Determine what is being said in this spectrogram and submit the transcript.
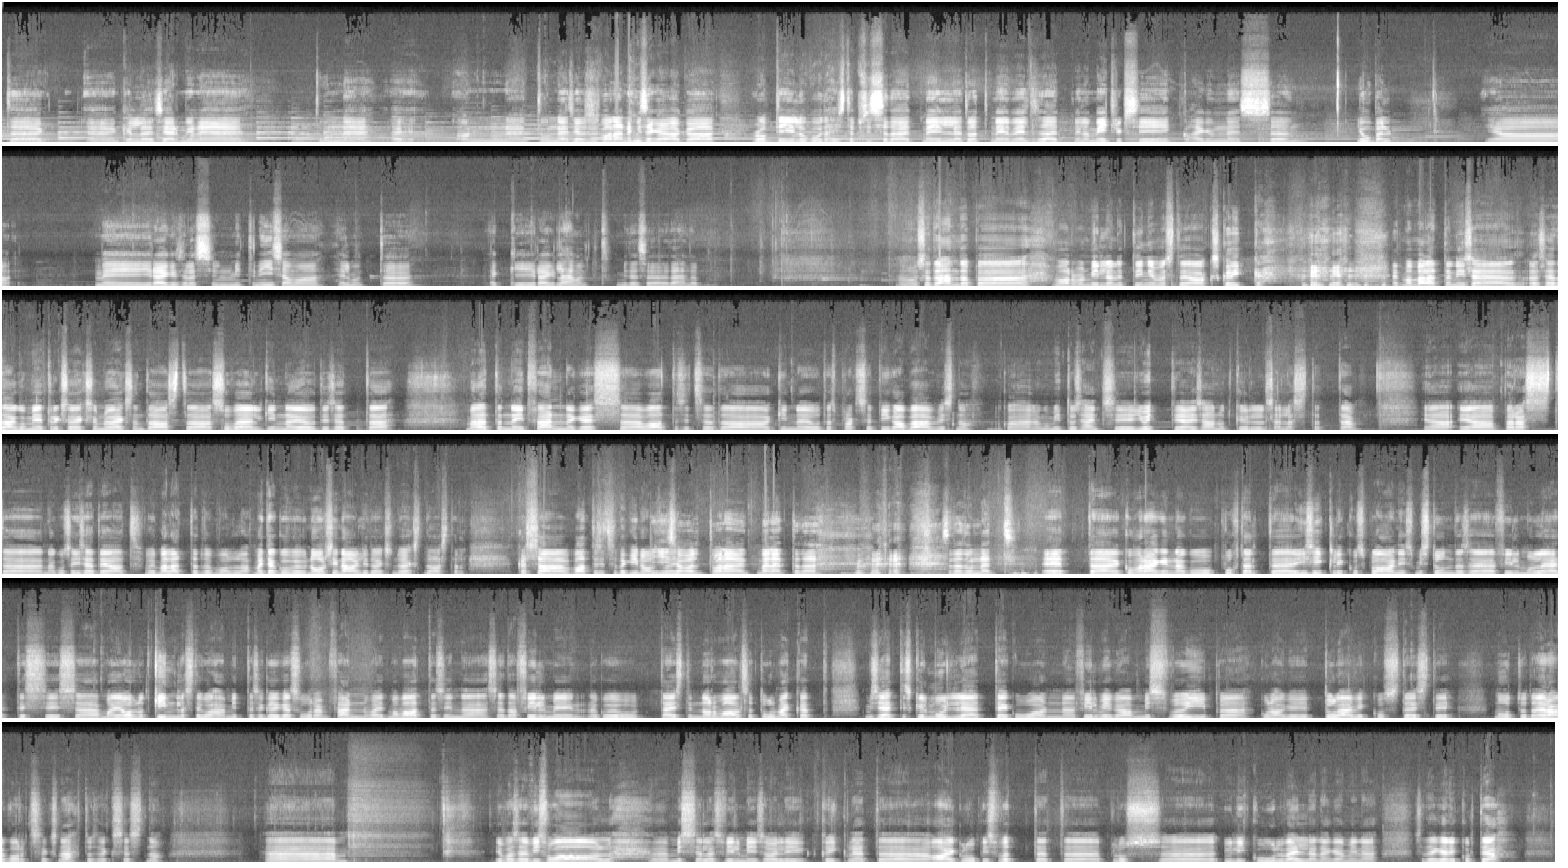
kõigi ees ette, kelles järgmine tunne on tunne seoses vananemisega, aga Rob D lugu tähistab siis seda, et meil, tuletab meile meelde seda, et meil on Matrixi kahekümnes juubel. Ja me ei räägi sellest siin mitte niisama, Helmut, äkki räägid lähemalt, mida see tähendab? no see tähendab, ma arvan, miljonite inimeste jaoks kõike et ma mäletan ise seda, kui Matrix üheksakümne üheksanda aasta suvel kinno jõudis, et äh, mäletan neid fänne, kes äh, vaatasid seda kinno jõudes praktiliselt iga päev vist noh, kohe nagu mitu seanssi jutti ja ei saanud küll sellest, et äh, ja, ja pärast nagu sa ise tead või mäletad võib-olla, ma ei tea, kui noor sina olid üheksakümne üheksandal aastal, kas sa vaatasid seda kinos? piisavalt vana, et mäletada seda tunnet. et äh, kui ma räägin nagu puhtalt äh, isiklikus plaanis, mis tunde see film mulle jättis, siis äh, ma ei olnud kindlasti kohe mitte see kõige suurem fänn, vaid ma vaatasin seda filmi nagu täiesti normaalset ulmekat, mis jättis küll mulje, et tegu on filmiga, mis võib kunagi tulevikus tõesti muutuda erakordseks nähtuseks, sest noh äh,, juba see visuaal, äh, mis selles filmis oli, kõik need äh, aegluubis võtted äh, pluss ülikuul väljanägemine, see tegelikult jah,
